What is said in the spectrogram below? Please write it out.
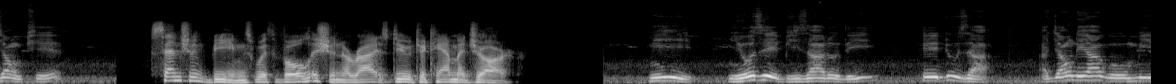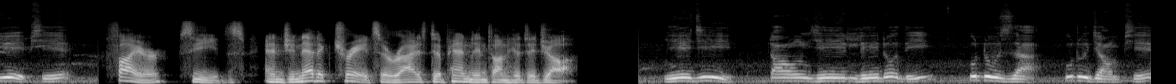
ကြောင့်ဖြစ် Sentient beings with volition arise due to Kamajar. မိမျိုးစေ့ဗီဇတို့သည်ဟေတုဇအကြောင်းတရားကိုမှီ၍ဖြစ် Fire, seeds, and genetic traits arise dependent on Hitaja. မြေကြီးတောင်ရေလေတို့သည်ဥတုဇဥတုကြောင့်ဖြစ်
